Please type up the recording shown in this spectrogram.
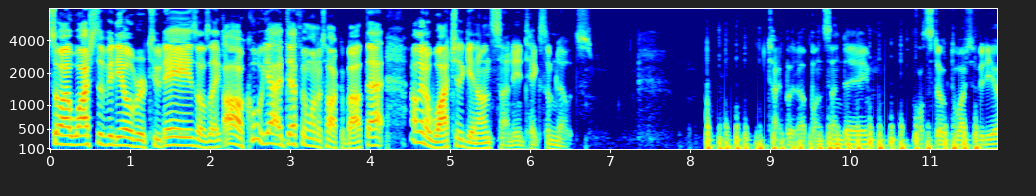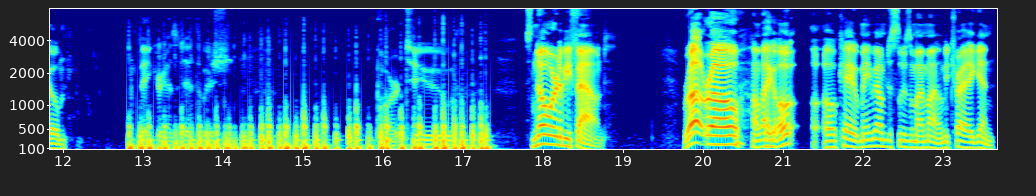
So I watched the video over two days. I was like, oh, cool. Yeah, I definitely want to talk about that. I'm going to watch it again on Sunday and take some notes. Type it up on Sunday. All stoked to watch the video. Baker has nowhere to be found. Rutro. I'm like, oh, okay, maybe I'm just losing my mind. Let me try it again.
